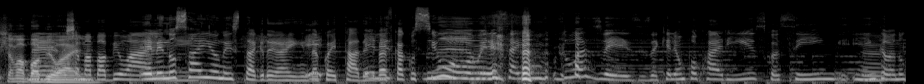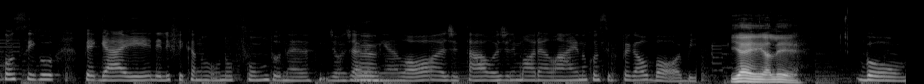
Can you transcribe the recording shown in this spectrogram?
Chama Bob né? Wine. Chama Bob Wine. Ele não saiu no Instagram ainda, Ele- coitado. Ele, ele- vai ficar com Não, ciúme. ele saiu duas vezes. É que ele é um pouco arisco, assim, e- É. então eu não consigo pegar ele. Ele fica no, no fundo, né, de onde era É. a minha loja e tal. Hoje ele mora lá e não consigo pegar o Bob. E aí, Ale? Bom,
